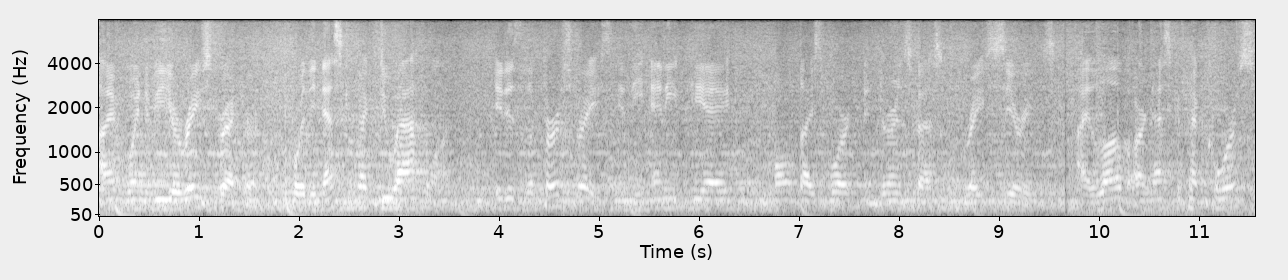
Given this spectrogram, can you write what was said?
I am going to be your race director for the Nescopeck Duathlon. It is the first race in the NEPA multi-sport endurance fest race series. I love our Nescopeck course.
